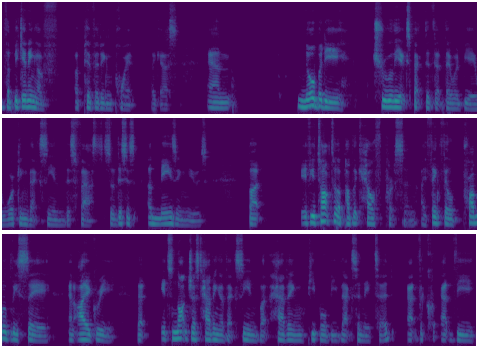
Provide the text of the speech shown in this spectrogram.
the beginning of a pivoting point, I guess. And nobody truly expected that there would be a working vaccine this fast. So this is amazing news. But if you talk to a public health person, I think they'll probably say, and I agree, that it's not just having a vaccine, but having people be vaccinated at the at the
